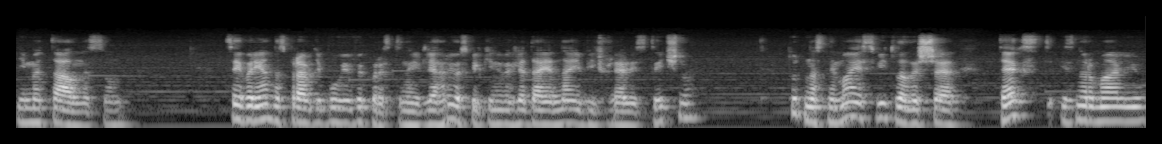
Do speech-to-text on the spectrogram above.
і металнесом. Цей варіант насправді був і використаний для гри, оскільки він виглядає найбільш реалістично. Тут у нас немає світла, лише текст із нормалью.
